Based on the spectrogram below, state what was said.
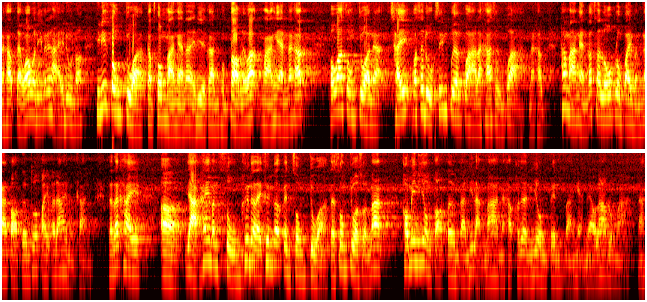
นะครับแต่ว่าวันนี้ไม่ได้ถ่ายให้ดูเนาะทีนี้ทรงจั่วกับทรงหมาแหงนอันไหนดีกว่ากันผมตอบเลยว่าหมาแหงนนะครับเพราะว่าทรงจั่วเนี่ยใช้วัสดุสิ้นเปลืองกว่าราคาสูงกว่านะครับถ้าหมาแหง่นก็สโลปลงไปเหมือนงานต่อเติมทั่วไปก็ได้เหมือนกัน แต่ถ้าใครอออยากให้มันสูงขึ้นอะไรขึ้นก็เป็นทรงจั่ว แต่ทรงจั่วส่วนมากเขาไม่นิยมต่อเติมกันที่หลังบ้านนะครับเขาจะนิยมเป็นหมาแหง่นแนวราบลงมานะ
